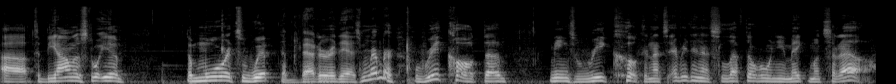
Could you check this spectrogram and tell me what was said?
Uh, to be honest with you, the more it's whipped, the better it is. Remember, ricotta means recooked, and that's everything that's left over when you make mozzarella.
